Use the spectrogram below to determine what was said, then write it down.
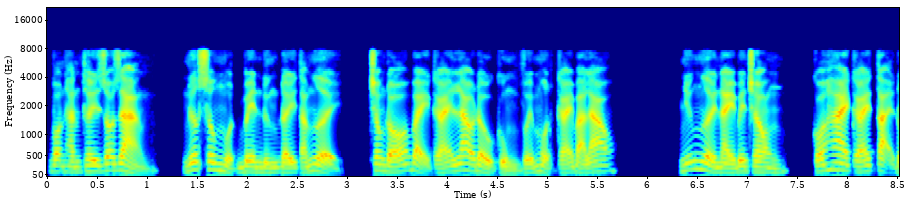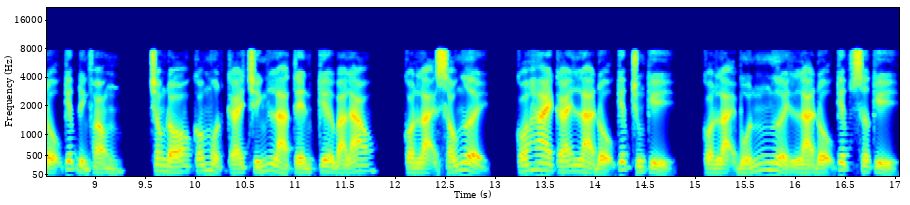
Bọn hắn thấy rõ ràng, nước sông một bên đứng đấy tám người, trong đó bảy cái lao đầu cùng với một cái bà lao. Những người này bên trong, có hai cái tại độ kiếp đỉnh phong, trong đó có một cái chính là tên kia bà lão, còn lại sáu người, có hai cái là độ kiếp trung kỳ, còn lại bốn người là độ kiếp sơ kỳ.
